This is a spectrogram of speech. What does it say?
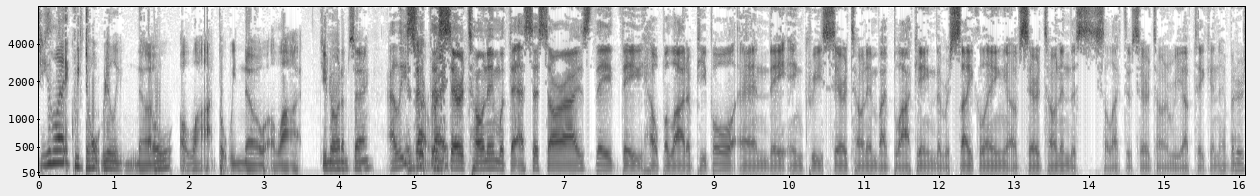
feel like we don't really know a lot, but we know a lot. Do you know what I'm saying? At least with the right? serotonin, with the SSRIs, they they help a lot of people, and they increase serotonin by blocking the recycling of serotonin, the selective serotonin reuptake inhibitors.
